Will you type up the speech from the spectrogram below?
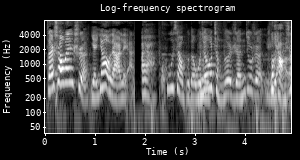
咱稍微是也要点脸，哎呀，哭笑不得。我觉得我整个人就是脸是。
